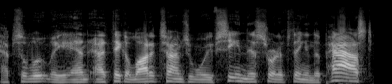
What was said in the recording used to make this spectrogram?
Absolutely, and I think a lot of times when we've seen this sort of thing in the past,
